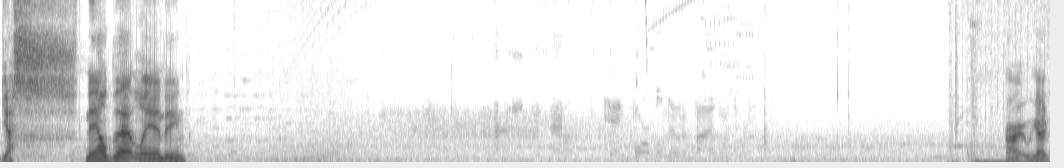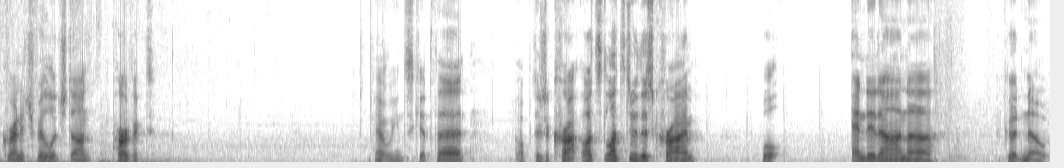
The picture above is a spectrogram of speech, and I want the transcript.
Yes, nailed that landing. 10-4 will notify once All right, we got Greenwich Village done. Perfect. Yeah, we can skip that. Oh, there's a crime. Let's let's do this crime. We'll end it on a good note.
